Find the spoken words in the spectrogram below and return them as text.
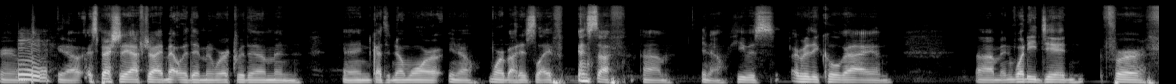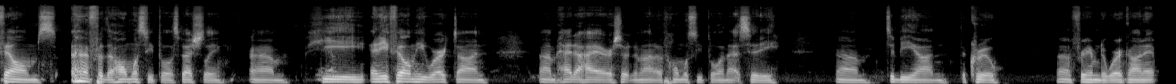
Um, Mm. You know, especially after I met with him and worked with him and and got to know more, you know, more about his life and stuff. Um, you know, he was a really cool guy and um, and what he did for films for the homeless people, especially. Um, he any film he worked on um, had to hire a certain amount of homeless people in that city um, to be on the crew uh, for him to work on it.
